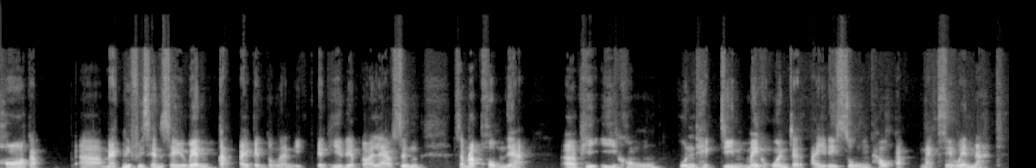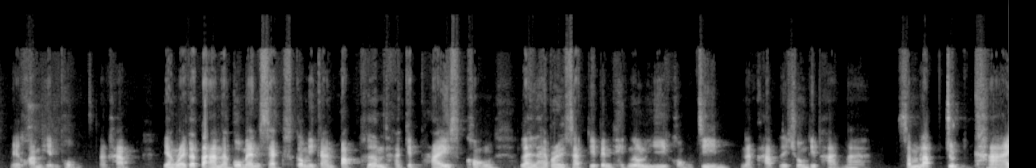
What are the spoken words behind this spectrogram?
พอๆกับ Magnificent Seven กลับไปเป็นตรงนั้นอีกเป็นที่เรียบร้อยแล้ว ซึ่งสำหรับผมเนี่ย PE ของหุ้นเทคจีนไม่ควรจะไปได้สูงเท่ากับ Max 7นะ ในความเห็นผมนะครับอย่างไรก็ตามนะ Goldman Sachs ก็มีการปรับเพิ่ม target price ของหลาย ๆ บริษัทที่เป็นเทคโนโลยีของจีนนะครับในช่วงที่ผ่านมาสำหรับจุดขาย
